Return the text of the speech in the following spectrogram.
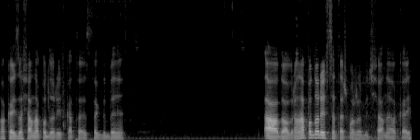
Okej, zasiana podorywka to jest jak gdyby... A, dobra, na podorywce też może być siane, okej.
